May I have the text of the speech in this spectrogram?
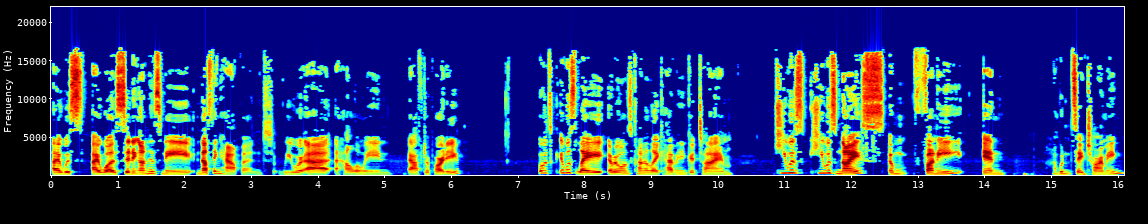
I was I was sitting on his knee. Nothing happened. We were at a Halloween after party. It was it was late. Everyone's kind of like having a good time. He was he was nice and funny and I wouldn't say charming.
